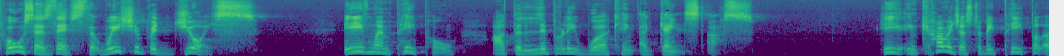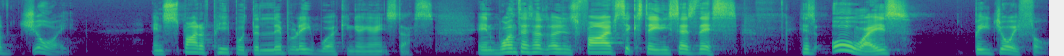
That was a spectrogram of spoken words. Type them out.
Paul says this that we should rejoice even when people are deliberately working against us. He encouraged us to be people of joy in spite of people deliberately working against us. In 1 Thessalonians 5 16, he says this He says, Always be joyful.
